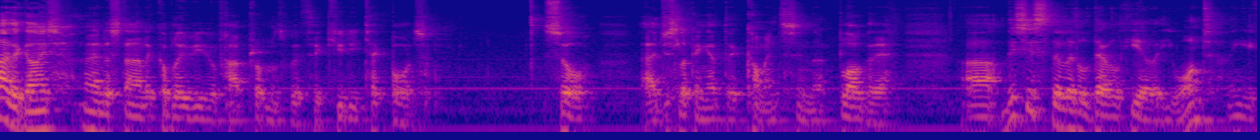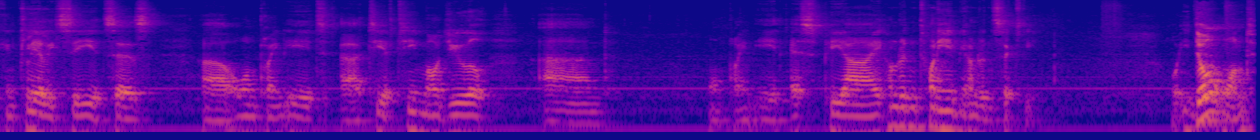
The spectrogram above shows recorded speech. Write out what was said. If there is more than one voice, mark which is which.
Speaker 1: Hi there guys, I understand a couple of you have had problems with the QD Tech boards. So, uh, just looking at the comments in the blog there, uh, this is the little devil here that you want. I think you can clearly see it says uh, 1.8 uh, TFT module and 1.8 SPI, 128 160. What you don't want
